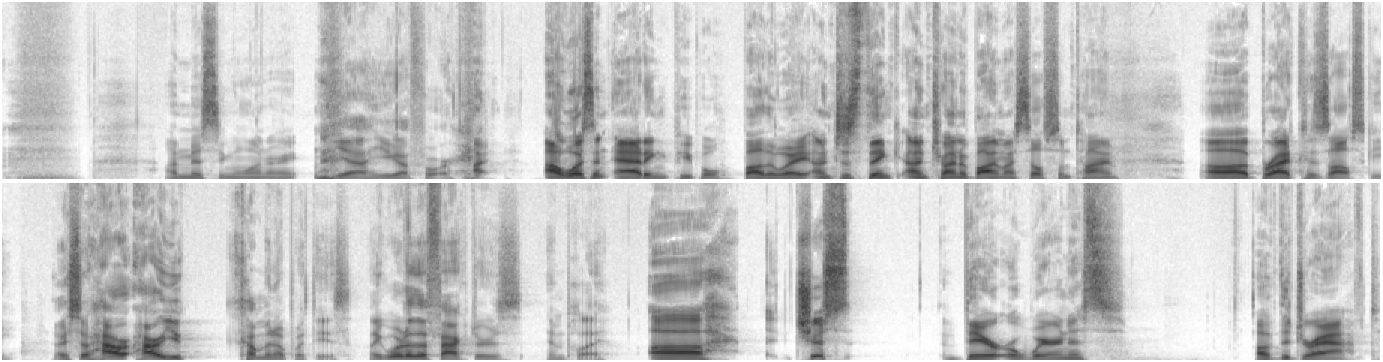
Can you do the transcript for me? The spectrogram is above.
I'm missing one, right? Yeah, you got four. I, I wasn't adding people, by the way. I'm just think I'm trying to buy myself some time. Uh, Brad Keselowski. Right, so how how are you coming up with these? Like, what are the factors in play? Uh, just their awareness of the draft,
